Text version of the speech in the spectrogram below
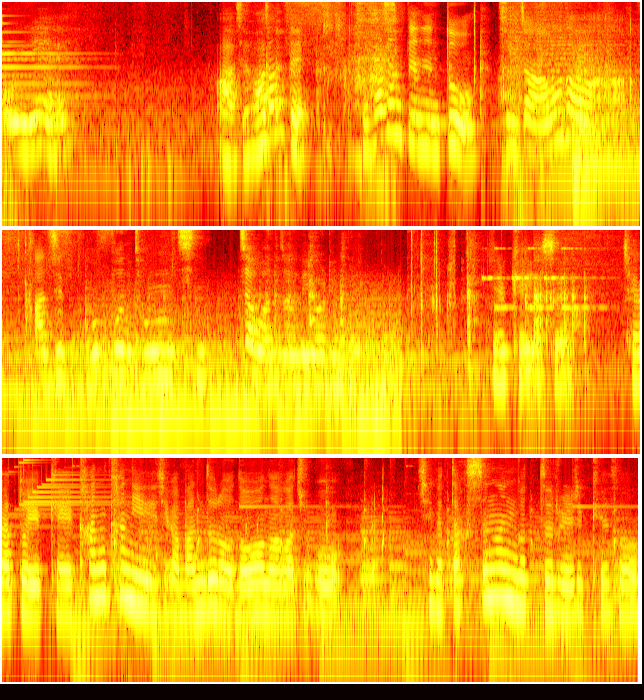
오예. 아제 화장대. 제 화장대는 또 진짜 아무도 아, 아직 못 본 정 진짜 완전 리얼인데 이렇게 있어요. 제가 또 이렇게 칸칸이 제가 만들어 넣어놔가지고 제가 딱 쓰는 것들을 이렇게 해서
